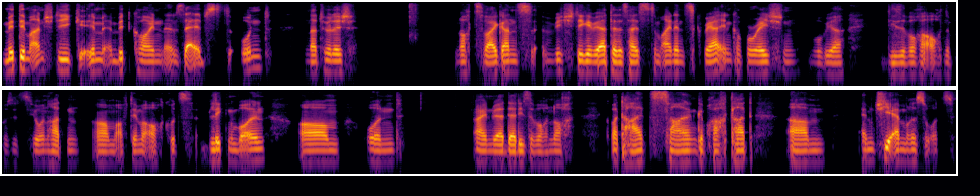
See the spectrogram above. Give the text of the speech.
mit dem Anstieg im Bitcoin äh, selbst und natürlich noch zwei ganz wichtige Werte. Das heißt zum einen Square Incorporation, wo wir diese Woche auch eine Position hatten, ähm, auf den wir auch kurz blicken wollen. Ähm, und ein Wert, der diese Woche noch Quartalszahlen gebracht hat, ähm, MGM Resorts.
